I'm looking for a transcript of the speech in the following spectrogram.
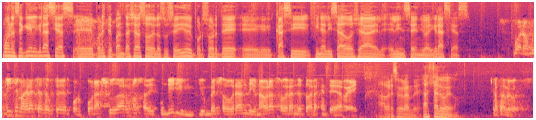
Bueno, Ezequiel, gracias eh, por este pantallazo de lo sucedido y por suerte eh, casi finalizado ya el, incendio ahí. Gracias. Bueno, muchísimas gracias a ustedes por, por ayudarnos a difundir y un, beso grande y un abrazo grande a toda la gente de Rey. Abrazo grande. Hasta luego. Hasta luego.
